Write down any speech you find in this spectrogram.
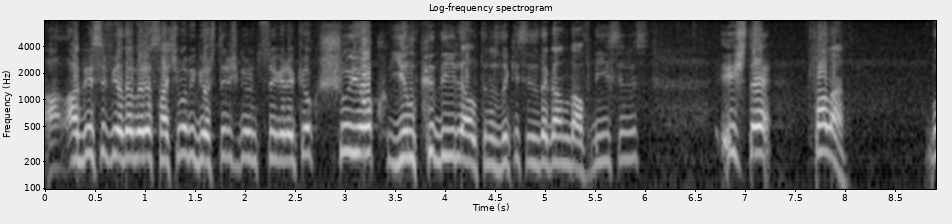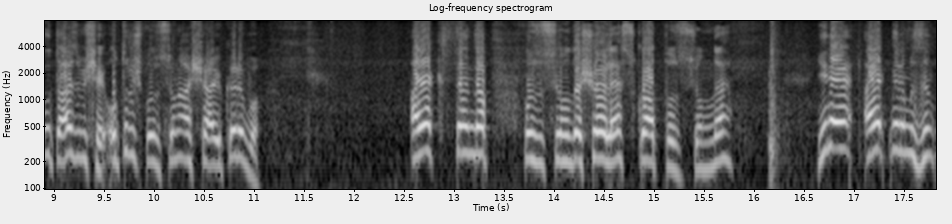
Agresif ya da böyle saçma bir gösteriş görüntüsüne gerek yok. Şu yok. Yılkı değil altınızdaki. Siz de Gandalf değilsiniz. İşte falan. Bu tarz bir şey. Oturuş pozisyonu aşağı yukarı bu. Ayak stand up pozisyonu da şöyle. Squat pozisyonunda. Yine ayaklarımızın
